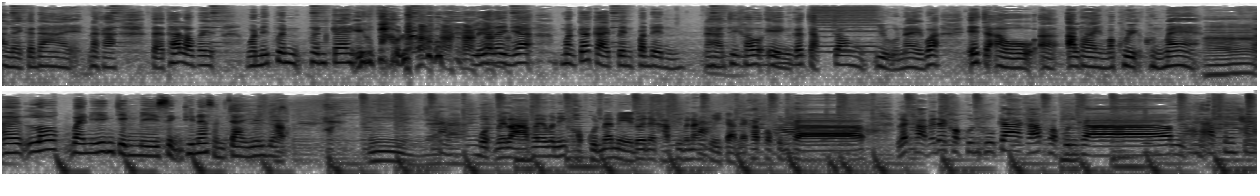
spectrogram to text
อะไรก็ได้นะคะ แต่ถ้าเราไปวันนี้เพื่อนเพื่อนแกล้งอีกหรือเปล่าลูกหรืออะไรเงี้ยมันก็กลายเป็นประเด็นนะคะที่เขาเองก็จับจ้องอยู่ในว่า เอ๊ะจะเอาอะอะไรมาคุยกับคุณแม่อ่าเอ่อโลกใบนี้จริง ๆ มีสิ่งที่น่าสนใจเยอะครัแยะบค่ะอืมนะค่ะฮะหมดเวลาเพราะฉะนั้นวันนี้ขอบคุณแม่เมย์ด้วยนะครับที่มานั่งค่ะคุยกันนะครับขอบคุณครับ และขาดไม่ได้ขอบคุณครูก้าครับ ขอบคุณครับขอบคุณค่ะ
